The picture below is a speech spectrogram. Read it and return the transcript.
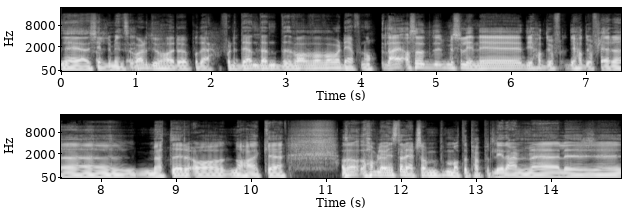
det er kildene mine sier. Hva er det du har eh, på det? Den, den, det- hva, hva, hva var det for noe? Nei, altså Mussolini de hadde, jo, de hadde jo flere møter, og nå har jeg ikke Altså, Han ble jo installert som på en måte puppet-leaderen eh, eh,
